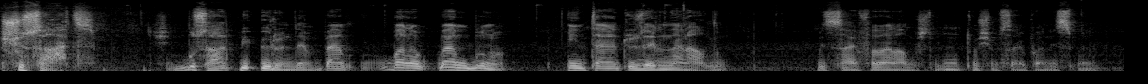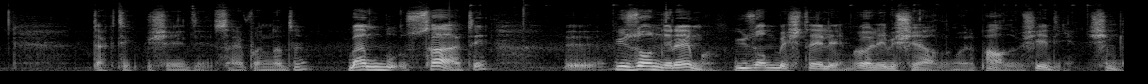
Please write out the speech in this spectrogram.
şu saat. Şimdi bu saat bir ürün değil mi? Ben bana ben bunu internet üzerinden aldım. Bir sayfadan almıştım. Unutmuşum sayfanın ismini. Taktik bir şeydi sayfanın adı. Ben bu saati e, 110 liraya mı? 115 TL'ye mi? Öyle bir şey aldım. Öyle pahalı bir şey değil. Şimdi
